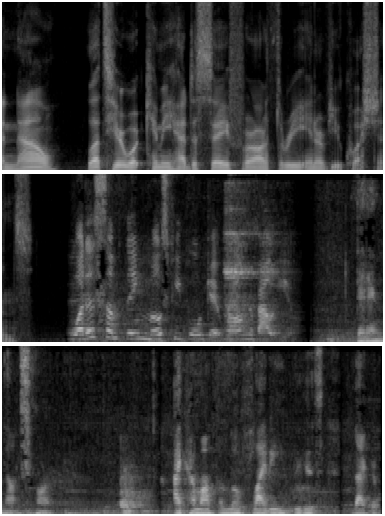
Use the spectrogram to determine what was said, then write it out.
And now, let's hear what Kimmie had to say for our three interview questions. What is something most people get wrong about you? That I'm not smart. I come off a little flighty because like a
